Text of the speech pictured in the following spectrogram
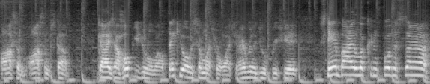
Awesome, awesome stuff. Guys, I hope you're doing well. Thank you always so much for watching. I really do appreciate it. Stand by looking for this uh,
